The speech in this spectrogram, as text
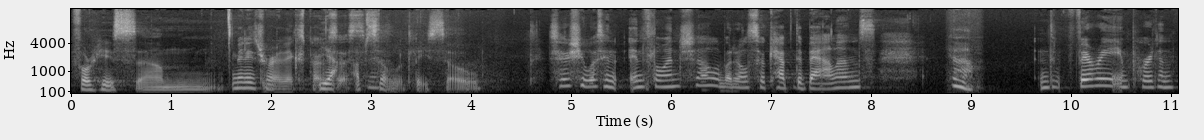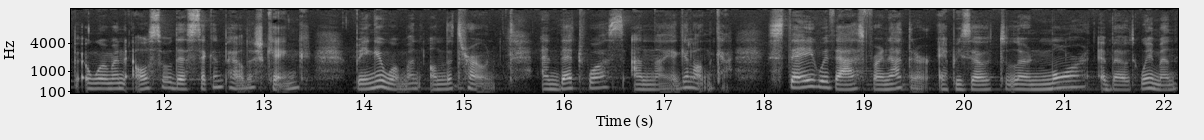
for his um, military expenses. Yeah, absolutely. Yeah. So. So she was influential, but also kept the balance. Yeah. And very important woman, also the second Polish king, being a woman on the throne. And that was Anna Jagiellonka. Stay with us for another episode to learn more about women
